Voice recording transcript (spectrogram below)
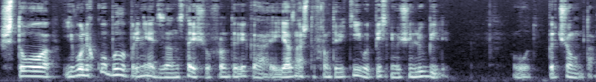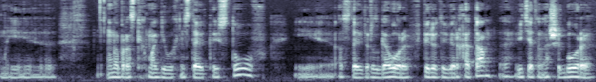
что его легко было принять за настоящего фронтовика. И я знаю, что фронтовики его песни очень любили. Вот. Причем там и на братских могилах не ставят крестов, и оставить разговоры вперед и вверх, а там, да, ведь это наши горы,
